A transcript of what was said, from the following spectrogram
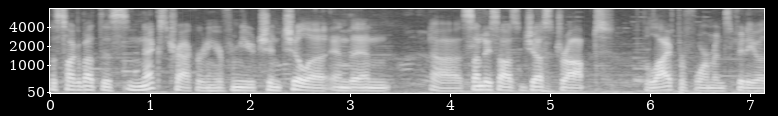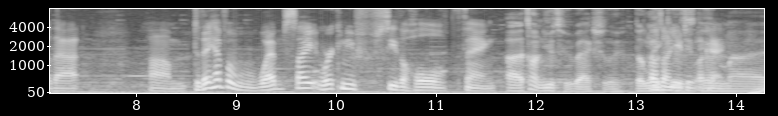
let's talk about this next track we're gonna hear from you, Chinchilla, and then uh, Sunday Sauce just dropped the live performance video of that. Um, do they have a website? Where can you f- see the whole thing? Uh, it's on YouTube actually. The Oh, link is okay. in my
